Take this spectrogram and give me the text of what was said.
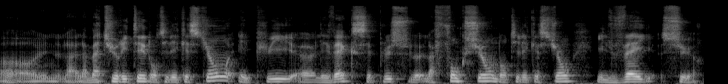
la, maturité dont il est question, et puis l'évêque, c'est plus la fonction dont il est question, il veille sur.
